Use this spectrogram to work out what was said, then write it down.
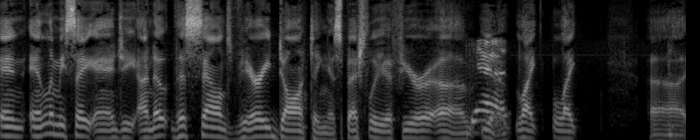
and and let me say angie i know this sounds very daunting especially if you're uh you know like like uh,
